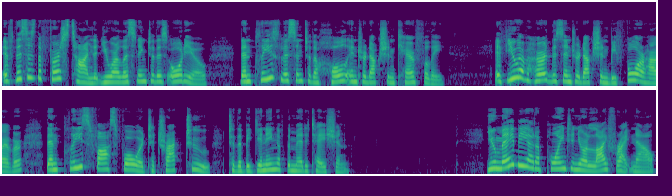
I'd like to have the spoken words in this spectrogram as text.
If this is the first time that you are listening to this audio, then please listen to the whole introduction carefully. If you have heard this introduction before, however, then please fast forward to track 2 to the beginning of the meditation. You may be at a point in your life right now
